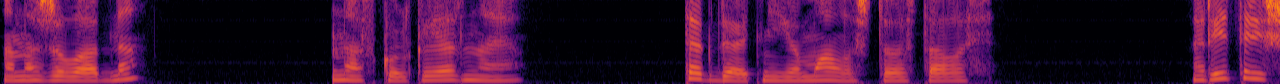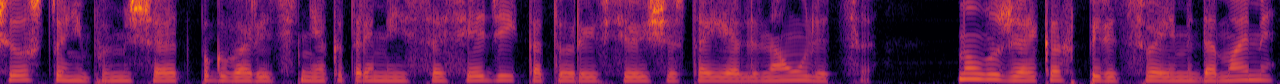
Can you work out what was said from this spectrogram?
Она жила одна?» «Насколько я знаю». «Тогда от нее мало что осталось». Рит решил, что не помешает поговорить с некоторыми из соседей, которые все еще стояли на улице, на лужайках перед своими домами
